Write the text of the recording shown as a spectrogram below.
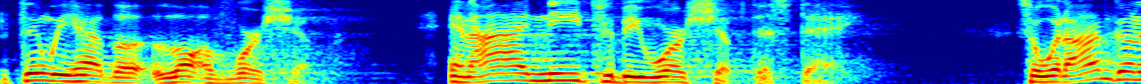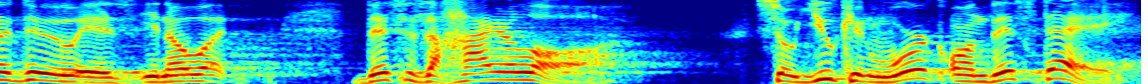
but then we have the law of worship. And I need to be worshiped this day. So what I'm going to do is, you know what? This is a higher law. So you can work on this day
